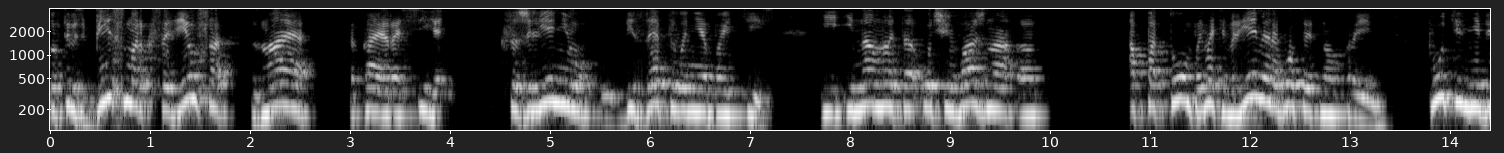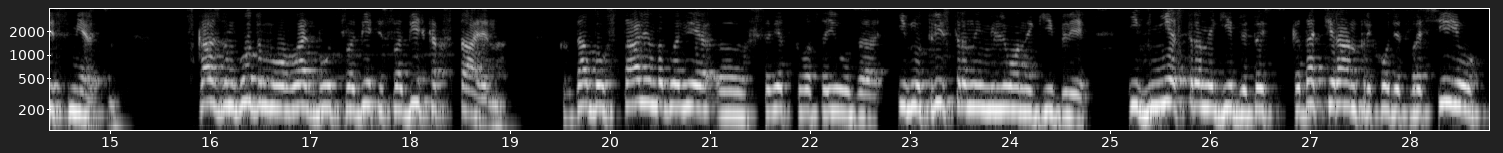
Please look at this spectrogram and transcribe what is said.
повторюсь, Бисмарк садился, зная, какая Россия. К сожалению, без этого не обойтись. И, и нам это очень важно. Э, а потом, понимаете, время работает на Украине. Путин не бессмертен. С каждым годом его власть будет слабеть и слабеть, как Сталина. Когда был Сталин во главе э, Советского Союза, и внутри страны миллионы гибли, и вне страны гибли. То есть, когда тиран приходит в Россию,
